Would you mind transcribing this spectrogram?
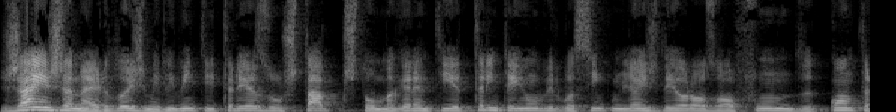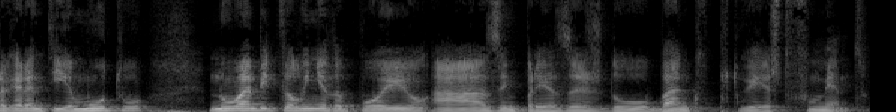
Já em janeiro de 2023, o Estado prestou uma garantia de 31,5 milhões de euros ao Fundo de Contra-Garantia Mútuo no âmbito da linha de apoio às empresas do Banco Português de Fomento.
